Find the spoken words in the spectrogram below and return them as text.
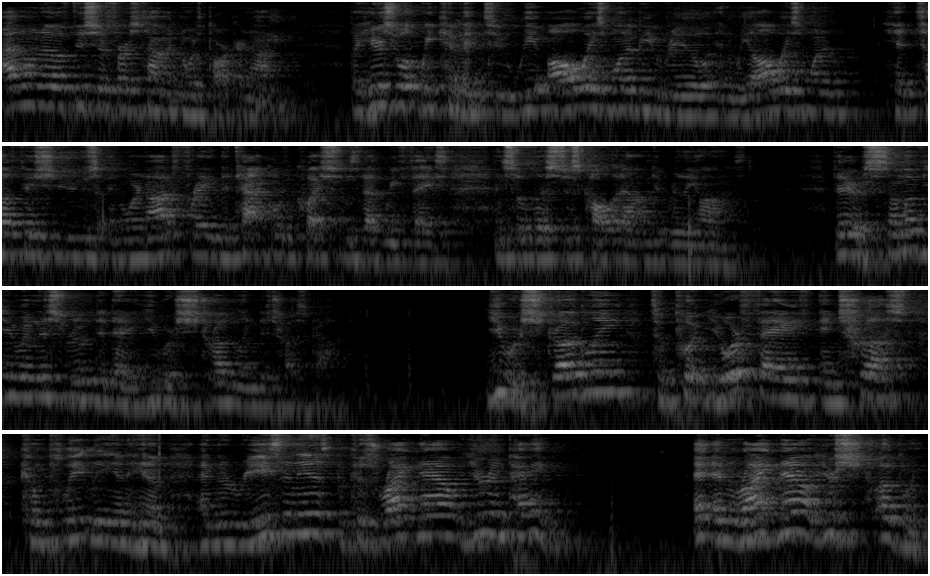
I don't know if this is your first time at North Park or not, but here's what we commit to. We always want to be real, and we always want to hit tough issues, and we're not afraid to tackle the questions that we face. And so let's just call it out and get really honest. There are some of you in this room today, you were struggling to trust God. You were struggling to put your faith and trust completely in Him. And the reason is because right now you're in pain. And, and right now you're struggling.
